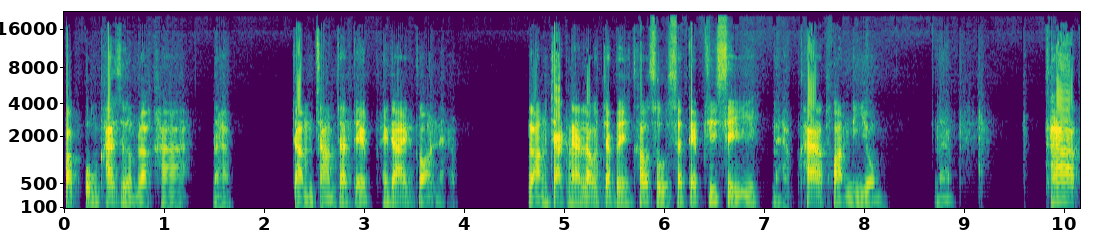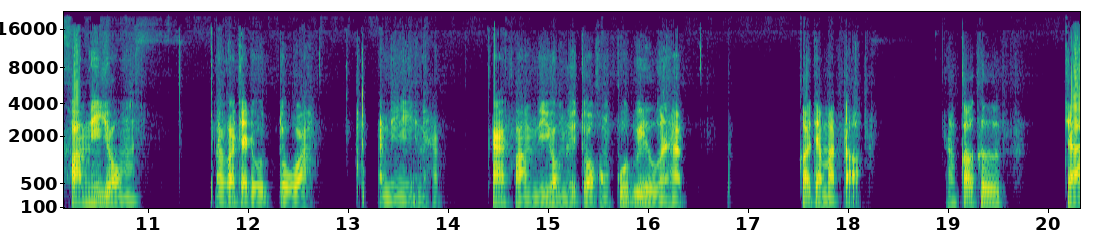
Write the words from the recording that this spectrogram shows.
ปรับปรุงค่าเสื่อมราคานะครับจำสามสเต็ปให้ได้ก่อนนะครับ หลังจากนั้นเราจะไปเข้าสู่สเต็ปที่สี่นะครับ ค่าความนิยมนะครับ ค่าความนิยม เราก็จะดูตัวอันนี้นะครับ ค่าความนิยมหรือตัวของ Goodwill นะครับ ก็จะมาตอบแล้วก็คือจะ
